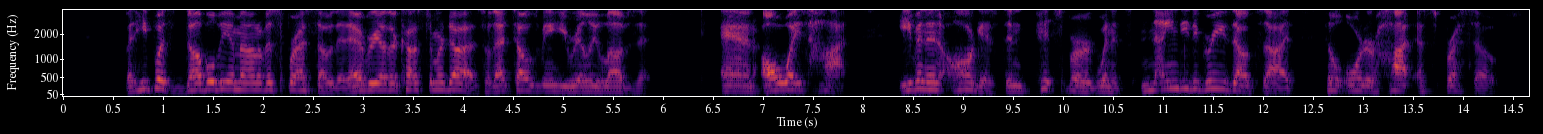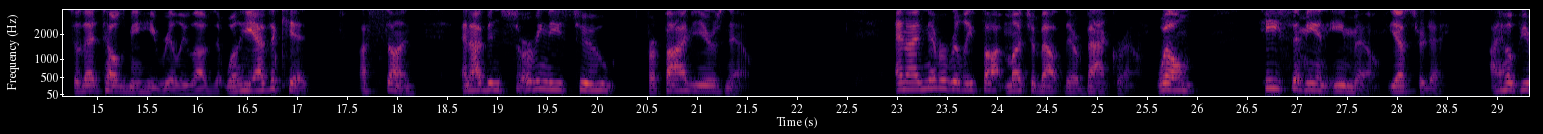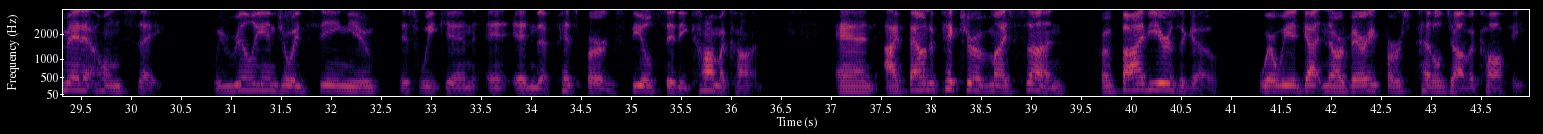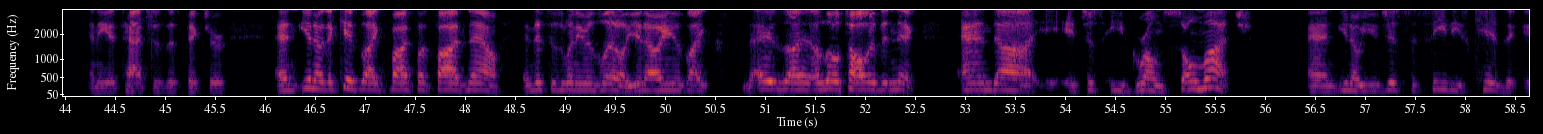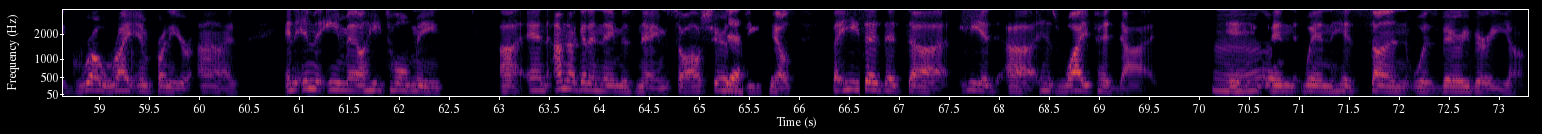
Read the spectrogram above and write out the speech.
But he puts double the amount of espresso that every other customer does. So that tells me he really loves it. And always hot even in August in Pittsburgh when it's 90 degrees outside, he'll order hot espresso. So that tells me he really loves it. Well, he has a kid, a son, and I've been serving these two for five years now. And I've never really thought much about their background. Well, he sent me an email yesterday. I hope you made it home safe. We really enjoyed seeing you this weekend in, the Pittsburgh Steel City Comic Con and I found a picture of my son from five years ago where we had gotten our very first pedal Java coffee. And he attaches this picture. And you know, the kid's like five foot five now, and this is when he was little. You know, he was like he's a, a little taller than Nick, and uh, it just he'd grown so much. And you know, you just to see these kids it, it grow right in front of your eyes. And in the email, he told me, uh, and I'm not going to name his name, so I'll share Yeah. the details but he said that uh, he had uh, his wife had died Mhm. when when his son was very very young,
